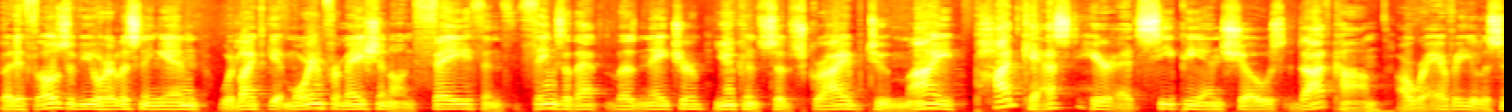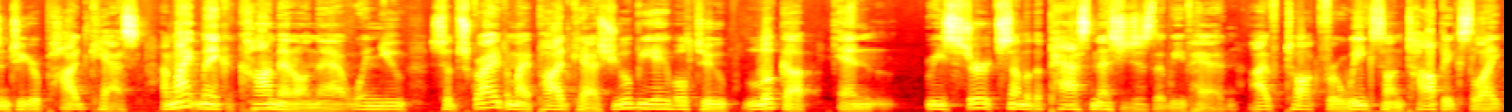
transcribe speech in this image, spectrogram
but if those of you who are listening in would like to get more information on faith and things of that nature, you can subscribe to my podcast here at cpnshows.com or wherever you listen to your podcast. I might make a comment on that. When you subscribe to my podcast, you'll be able to look up and research some of the past messages that we've had. I've talked for weeks on topics like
